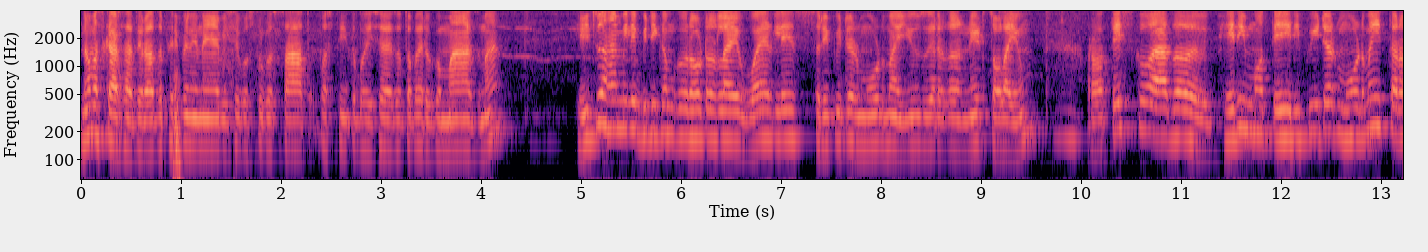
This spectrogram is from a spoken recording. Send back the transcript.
नमस्कार साथीहरू आज फेरि पनि नयाँ विषयवस्तुको साथ उपस्थित भइसकेको छ तपाईँहरूको माझमा। हिजो हामीले बिडिकमको राउटरलाई वायरलेस रिपिटर मोडमा युज गरेर नेट चलायौँ र त्यसको आज फेरि म त्यही रिपिटर मोडमै तर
